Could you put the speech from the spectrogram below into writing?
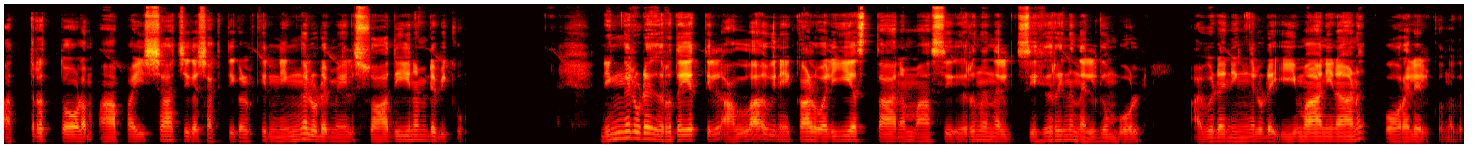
അത്രത്തോളം ആ പൈശാചിക ശക്തികൾക്ക് നിങ്ങളുടെ മേൽ സ്വാധീനം ലഭിക്കും. നിങ്ങളുടെ ഹൃദയത്തിൽ അള്ളാഹുവിനേക്കാൾ വലിയ സ്ഥാനം ആ സിഹിറിന് നൽ സിഹിറിന് നൽകുമ്പോൾ അവിടെ നിങ്ങളുടെ ഈമാനിനാണ് പോറലേൽക്കുന്നത്.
